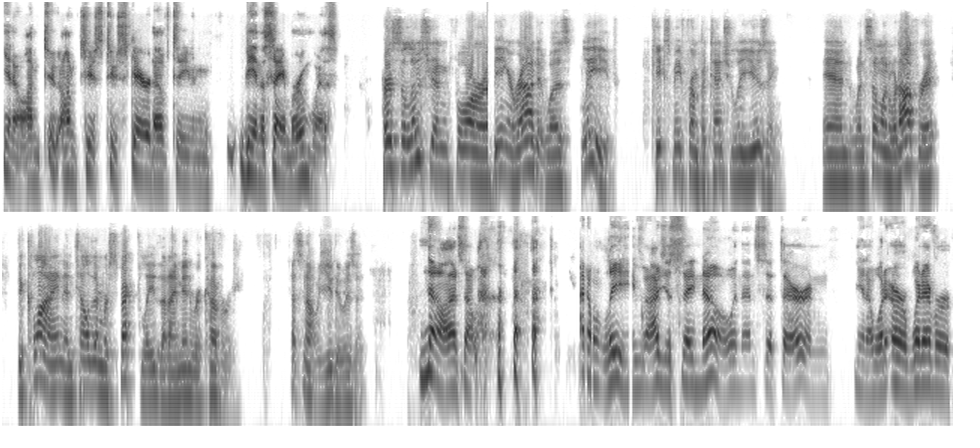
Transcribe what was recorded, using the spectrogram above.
you know i'm too i'm just too scared of to even be in the same room with. Her solution for being around it was leave. Keeps me from potentially using. And when someone would offer it decline and tell them respectfully that i'm in recovery. That's not what you do is it? No that's not what i don't leave. I just say no and then sit there and you know what or whatever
